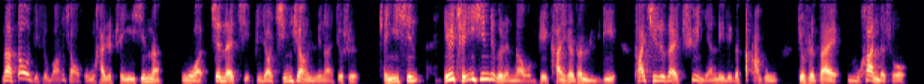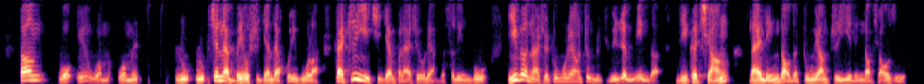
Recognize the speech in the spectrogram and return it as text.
那到底是王小红还是陈一新呢？我现在倾比较倾向于呢，就是陈一新，因为陈一新这个人呢，我们可以看一下他履历，他其实在去年立了一个大功，就是在武汉的时候。当我因为我们我们如如现在没有时间再回顾了，在治疫期间本来是有两个司令部，一个呢是中共中央政治局任命的李克强来领导的中央治疫领导小组，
